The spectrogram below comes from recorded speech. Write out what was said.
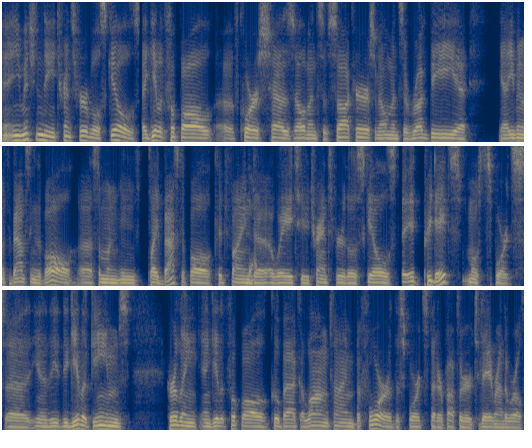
and you mentioned the transferable skills. Uh, Gaelic football, of course, has elements of soccer, some elements of rugby. Uh, yeah, even with the bouncing of the ball, uh, someone who's played basketball could find yeah. a, a, way to transfer those skills. It predates most sports. Uh, you know, the, the Gaelic games, hurling and Gaelic football go back a long time before the sports that are popular today around the world.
